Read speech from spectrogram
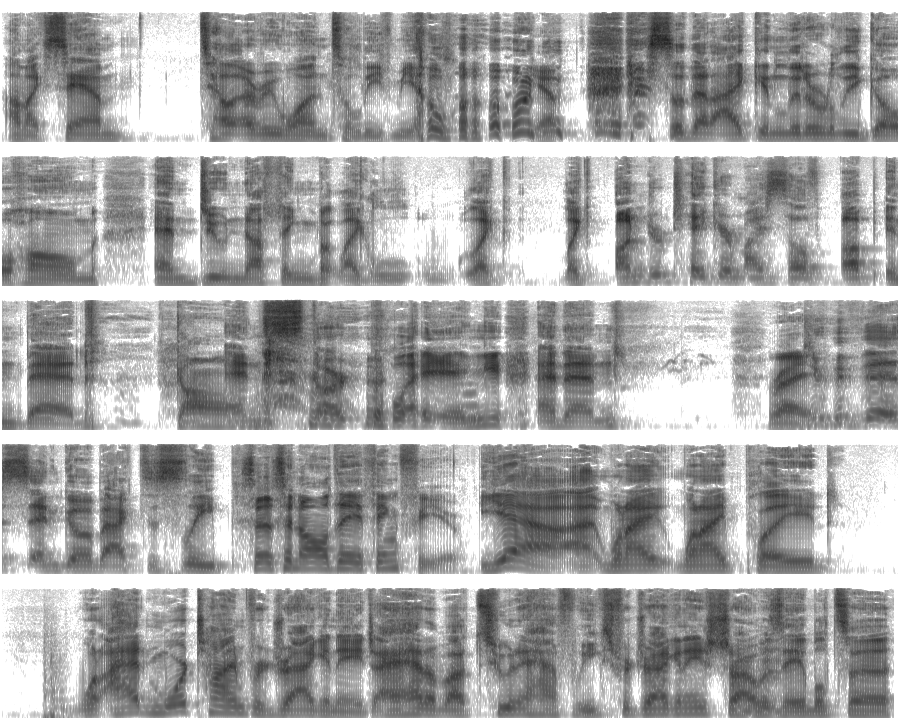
I'm like, Sam, tell everyone to leave me alone Yep. so that I can literally go home and do nothing but like like like Undertaker myself up in bed and start playing and then do this and go back to sleep. So it's an all day thing for you. Yeah, I, when I when I played, when I had more time for Dragon Age, I had about two and a half weeks for Dragon Age, so I Mm-hmm. was able to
